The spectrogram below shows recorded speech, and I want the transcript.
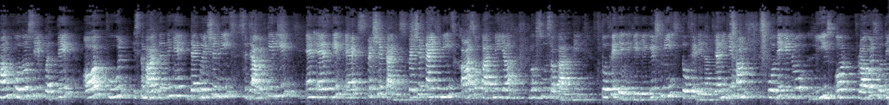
हम पौधों से पत्ते और फूल इस्तेमाल करते हैं डेकोरेशन मीन्स सजावट के लिए and as gift at special time special time means खास औकात में या मखसूस औकात में तोहफे देने के लिए. गिफ्ट मीन्स तोहफे देना. यानी कि हम पौधे के जो लीव्स और फ्लावर्स होते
